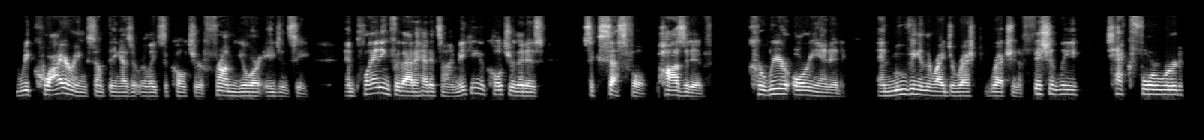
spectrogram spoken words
requiring something as it relates to culture from your agency and planning for that ahead of time making a culture that is successful positive career oriented and moving in the right direction efficiently tech forward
